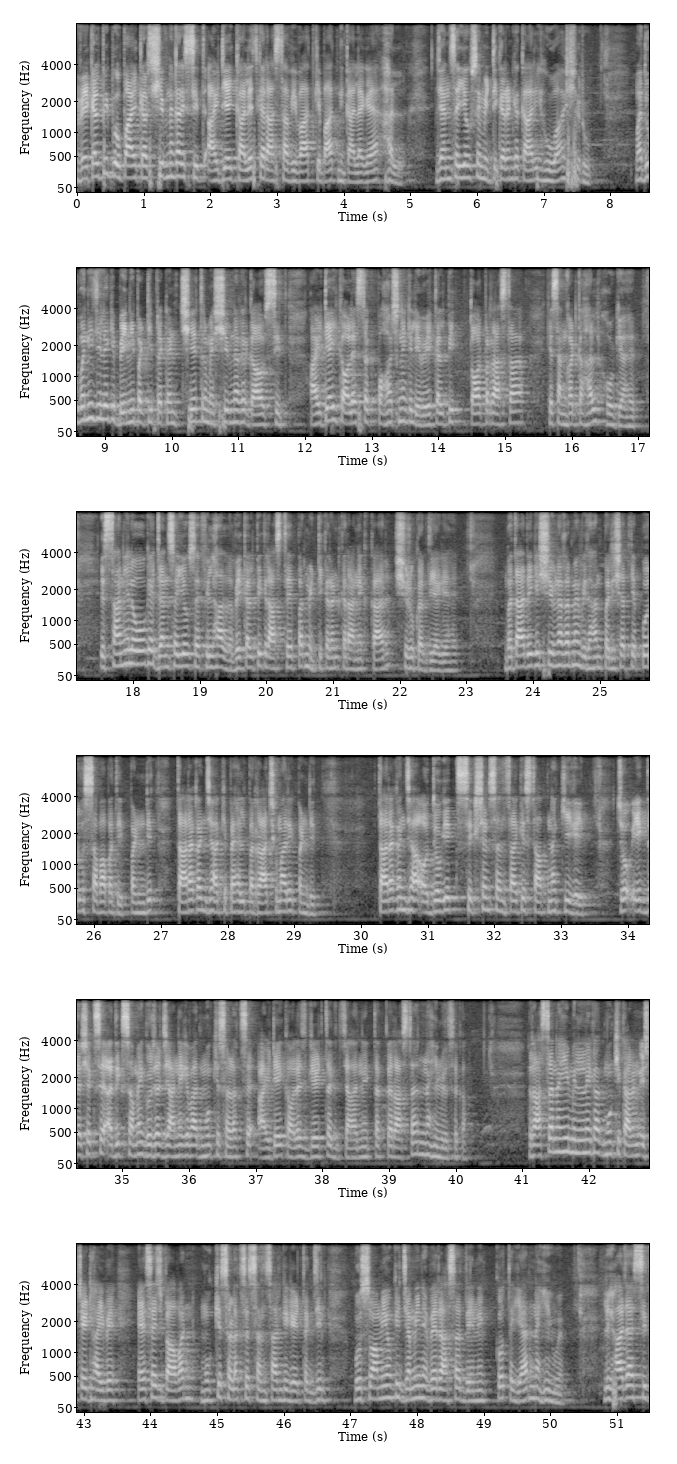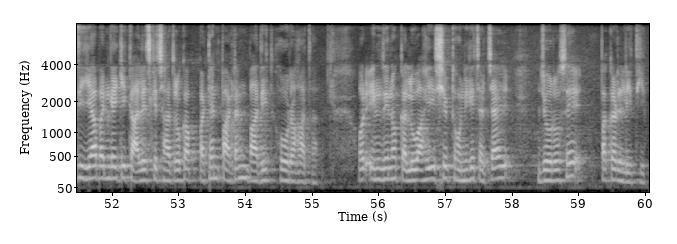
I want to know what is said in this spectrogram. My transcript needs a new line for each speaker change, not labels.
वैकल्पिक उपाय कर शिवनगर स्थित आईटीआई कॉलेज का रास्ता विवाद के बाद निकाला गया हल। जनसहयोग से मिट्टीकरण का कार्य हुआ शुरू। मधुबनी ज़िले के बेनीपट्टी प्रखंड क्षेत्र में शिवनगर गाँव स्थित आईटीआई कॉलेज तक पहुँचने के लिए वैकल्पिक तौर पर रास्ता के संकट का हल हो गया है। स्थानीय लोगों के जन सहयोग से फ़िलहाल वैकल्पिक रास्ते पर मिट्टीकरण कराने का कार्य शुरू कर दिया गया है। बता दें कि शिवनगर में विधान परिषद के पूर्व सभापति पंडित ताराकांत झा की पहल पर राजकुमारी पंडित ताराकांत झा औद्योगिक शिक्षण संस्था की स्थापना की गई, जो एक दशक से अधिक समय गुजर जाने के बाद मुख्य सड़क से आईटीआई कॉलेज गेट तक जाने तक का रास्ता नहीं मिल सका। रास्ता नहीं मिलने का मुख्य कारण स्टेट हाईवे एस एच बावन, मुख्य सड़क से संस्थान के गेट तक, जिन भूस्वामियों की ज़मीन है, वे रास्ता देने को तैयार नहीं हुए। लिहाजा स्थिति यह बन गई कि कॉलेज के छात्रों का पठन पाठन बाधित हो रहा था, और इन दिनों कलुआही शिफ्ट होने की चर्चाएँ जोरों से पकड़ ली थी।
